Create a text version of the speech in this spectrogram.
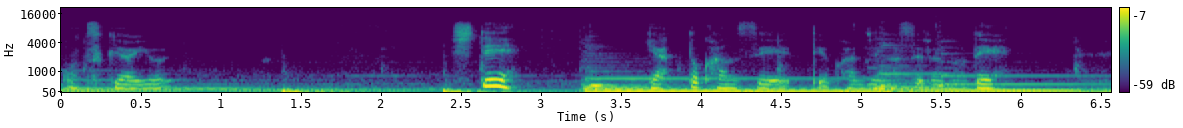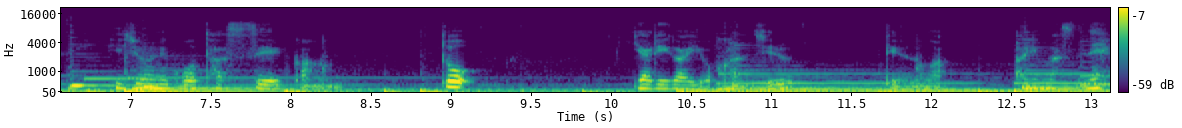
お付き合いをしてやっと完成っていう感じがするので非常にこう達成感とやりがいを感じるっていうのがありますね。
